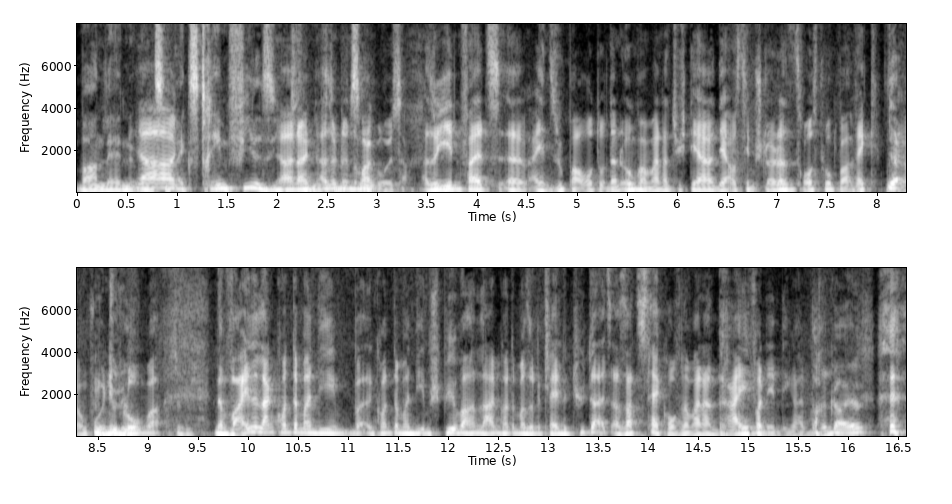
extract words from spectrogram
Spielzeugwarenläden ja, übrigens noch extrem viel sieht. Ja, dann, also eine Nummer größer. Also jedenfalls äh, ein super Auto. Und dann irgendwann war natürlich der, der aus dem Schleudersitz rausflog, war weg, weil Ja, er irgendwo hingeflogen war. natürlich. Eine Weile lang konnte man die, konnte man die im Spielwarenladen, konnte man so eine kleine Tüte als Ersatzteil kaufen. Da waren dann drei von den Dingern Ach, drin. geil.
